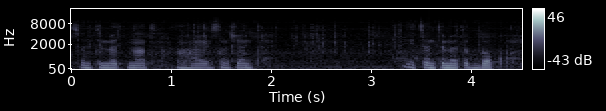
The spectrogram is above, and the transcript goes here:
Centymetr nad. Aha, jest nacięte. I centymetr od boku.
